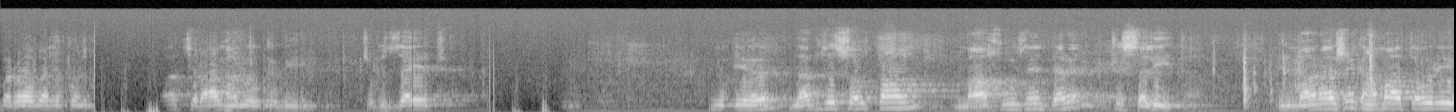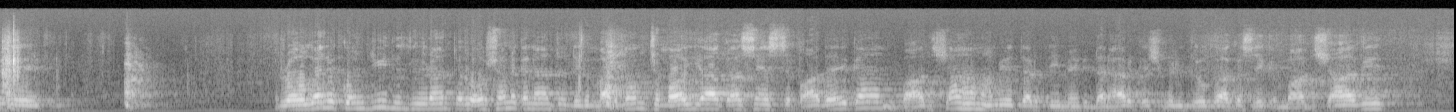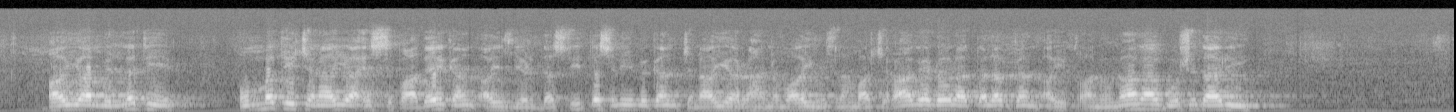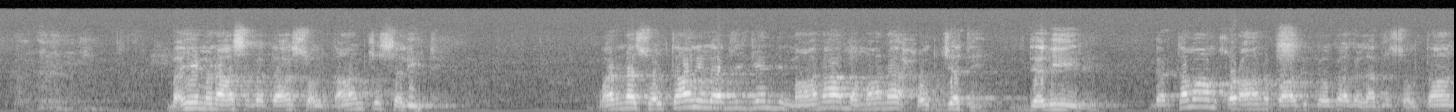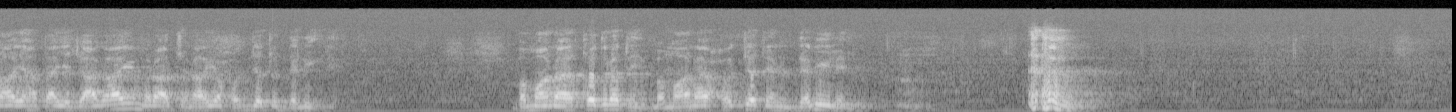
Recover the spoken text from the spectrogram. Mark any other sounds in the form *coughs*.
بروغن کن چراغ ہم رو کبھی چک زیت یہ لفظ سلطان ماخوذ ہیں در چھ سلیتا ان معنی ہے کہ ہما طوری کہ روغن کنجید دوران تو روشن کنن تو دیکھ مردم چمائیا کا سے استفادہ کن بادشاہ ہم ہمیں ترتیب ہے کہ در ہر کشور دوکا کسی کے بادشاہ بھی آیا ملتی امتی چنائیا استفادہ کن آئی زیر دستی تسلیم کن چنائیا رہنمائی مثل ہما چراغ ڈولا طلب کن آئی قانونانا گوشداری بہی مناسبتا سلطان چ سلیت۔ ورنہ سلطانی لفظ جند معنی بمعنی حجت ہیں دلیل۔ ہیں در تمام قرآن پاک تو کا کہ لفظ سلطان آیا حتی یہ جاگائی مراد چنائی حجت و دلیل ہے۔ بمعنی قدرت ہیں، بمعنی حجت دلیل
